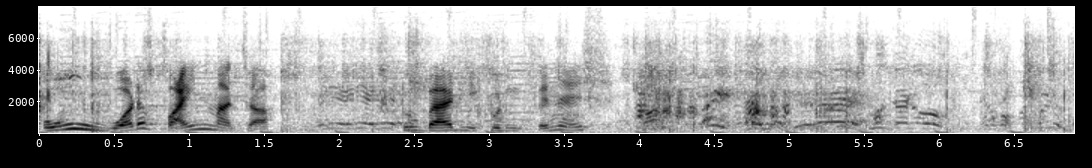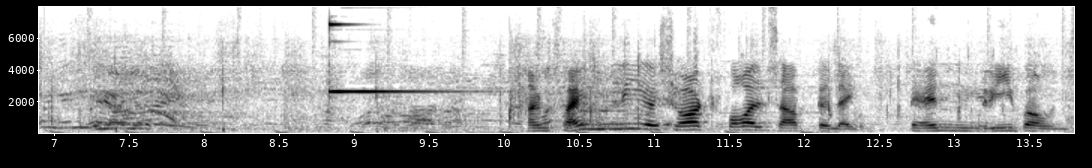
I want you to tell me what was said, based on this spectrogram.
Oh, what a fine matcha. Too bad he couldn't finish. And finally, a shot falls after like 10 rebounds.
